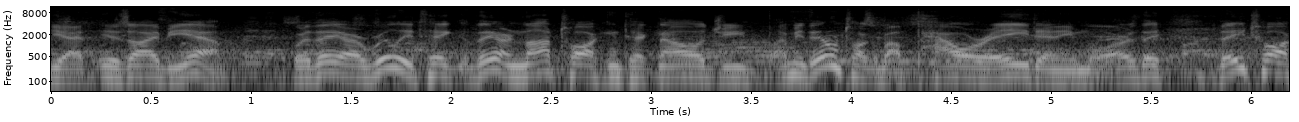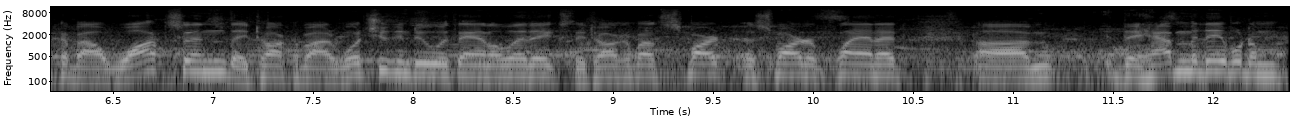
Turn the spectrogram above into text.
yet, is IBM, where they are really taking, they are not talking technology, I mean, they don't talk about Power 8 anymore, they, they talk about Watson, they talk about what you can do with analytics, they talk about smart, a smarter planet, um, they haven't been able to,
